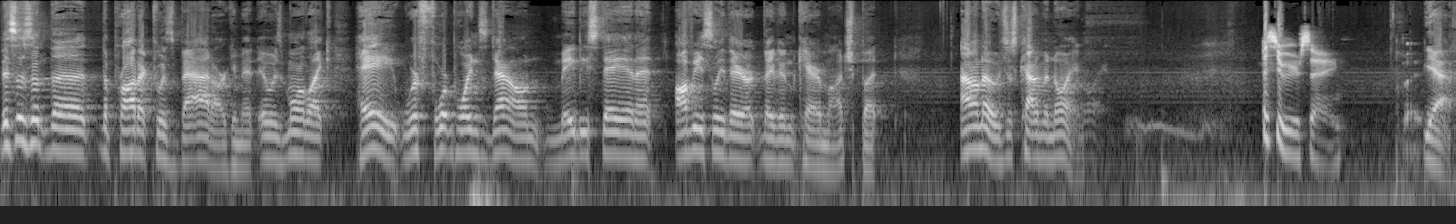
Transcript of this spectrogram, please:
This isn't the the product was bad argument. It was more like, hey, we're four points down, maybe stay in it. Obviously, they they didn't care much, but I don't know. It was just kind of annoying. I see what you're saying. But Yeah.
